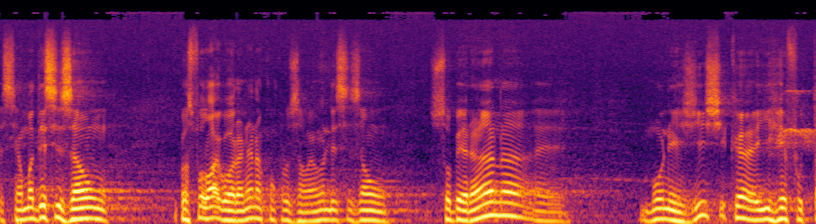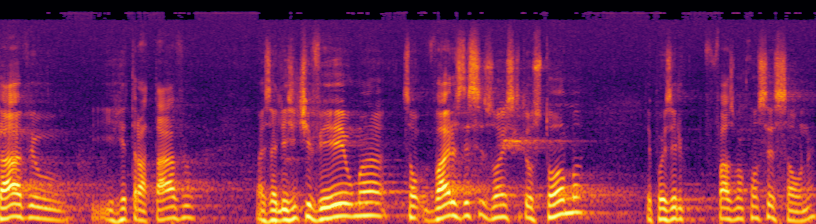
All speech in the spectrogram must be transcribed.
Assim, é uma decisão, você falou agora, né, na conclusão, é uma decisão soberana, é, monergística, irrefutável, irretratável, mas ali a gente vê uma, são várias decisões que Deus toma, depois ele faz uma concessão, né,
